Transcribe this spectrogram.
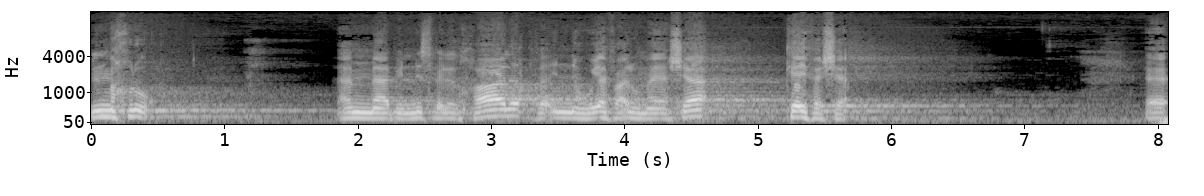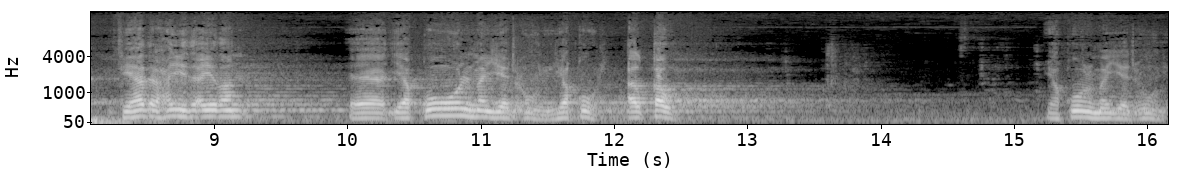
للمخلوق. أما بالنسبة للخالق فإنه يفعل ما يشاء كيف شاء. آه، في هذا الحديث أيضا آه، يقول من يدعوني يقول القول. يقول من يدعوني.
